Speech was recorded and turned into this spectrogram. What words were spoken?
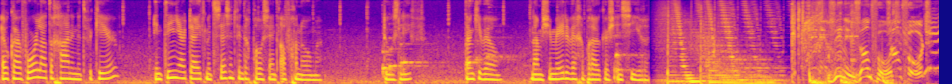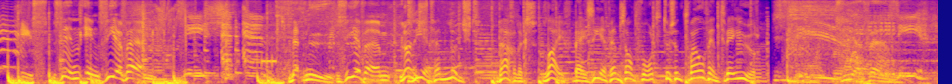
Elkaar voor laten gaan in het verkeer. In 10 jaar tijd met 26% afgenomen. Doe eens lief. Dank je wel. Namens je medeweggebruikers en sieren. Zin in Zandvoort, Zandvoort is zin in ZFM. ZFM. Met nu ZFM luncht. ZFM luncht. Dagelijks live bij ZFM Zandvoort tussen 12 en 2 uur. ZFM.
